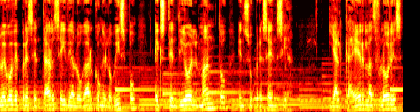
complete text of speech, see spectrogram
Luego de presentarse y dialogar con el obispo, extendió el manto en su presencia, y al caer las flores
